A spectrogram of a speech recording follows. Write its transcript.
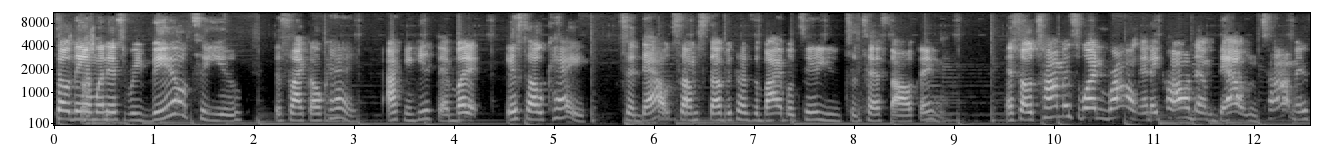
So then That's when it's revealed to you, it's like, okay, I can get that. But it, it's okay to doubt some stuff because the Bible tells you to test all things. And so Thomas wasn't wrong, and they called him doubting Thomas.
